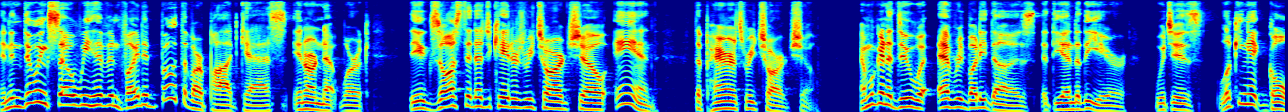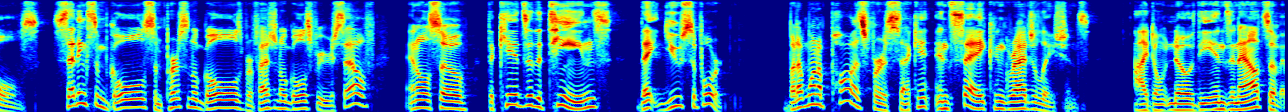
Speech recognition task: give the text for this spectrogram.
And in doing so, we have invited both of our podcasts in our network the Xhausted Educators Recharge Show and the Parents Recharge Show. And we're going to do what everybody does at the end of the year, which is looking at goals, setting some goals, some personal goals, professional goals for yourself, and also the kids or the teens that you support. But I want to pause for a second and say congratulations. I don't know the ins and outs of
